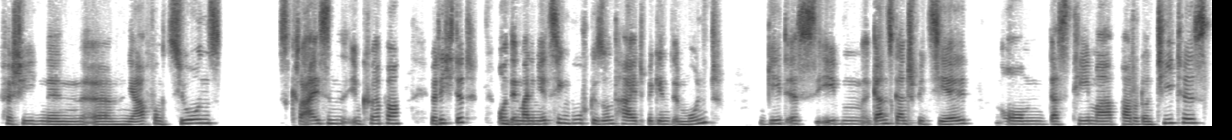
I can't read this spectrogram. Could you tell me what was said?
verschiedenen ähm, ja, Funktionskreisen im Körper berichtet. Und in mhm. meinem jetzigen Buch Gesundheit beginnt im Mund geht es eben ganz, ganz speziell um das Thema Parodontitis.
